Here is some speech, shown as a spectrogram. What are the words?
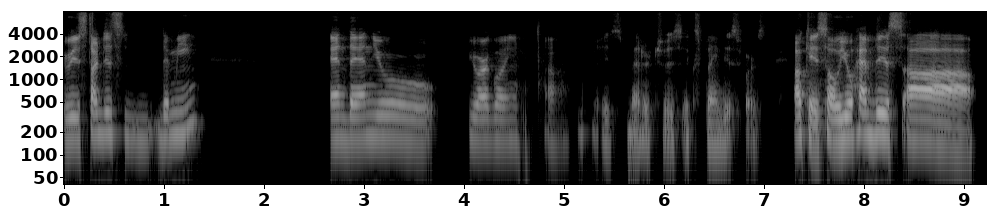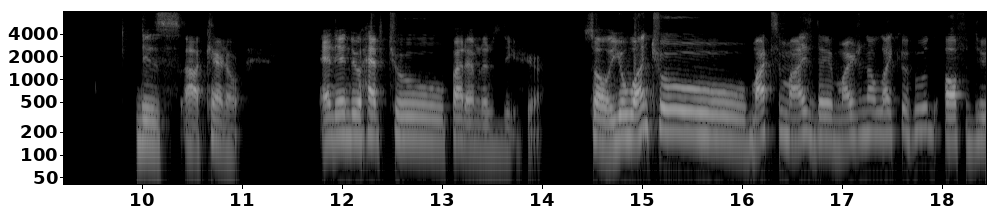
you start this the mean, and then you you are going. Uh, it's better to explain this first. Okay, so you have this uh, this uh, kernel, and then you have two parameters here. So you want to maximize the marginal likelihood of the,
